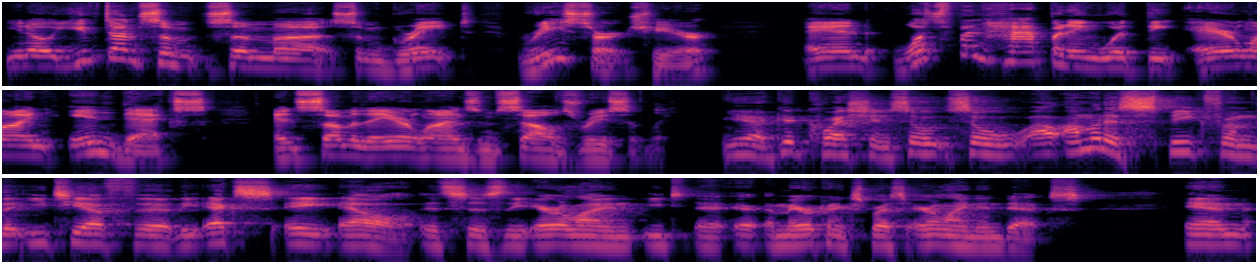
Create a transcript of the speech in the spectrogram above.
you know, you've done some some uh, some great research here. And what's been happening with the airline index and some of the airlines themselves recently? Yeah, good question. So, so I'm going to speak from the ETF, the, the XAL. It says the airline uh, American Express Airline Index, and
